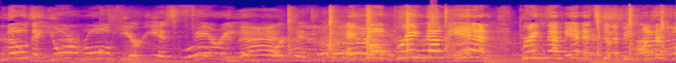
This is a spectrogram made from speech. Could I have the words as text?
Know that your role here is very important. And go bring them in. Bring them in. It's going to be wonderful.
